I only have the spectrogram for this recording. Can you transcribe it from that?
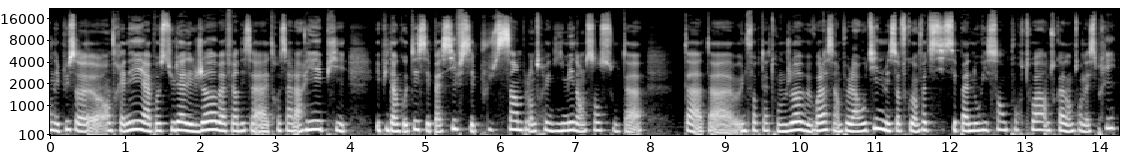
on est plus entraîné à postuler à des jobs, à faire des à être salarié. Et puis, et puis d'un côté, c'est passif, c'est plus simple, entre guillemets, dans le sens où tu as une fois que tu as ton job, voilà, c'est un peu la routine, mais sauf qu'en fait, si c'est pas nourrissant pour toi, en tout cas dans ton esprit,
